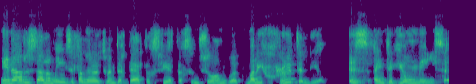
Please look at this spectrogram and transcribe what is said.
Nee, daar is al mense van hulle 20, 30s, 40s en so aan ook, maar die grootendeel is eintlik jong mense.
